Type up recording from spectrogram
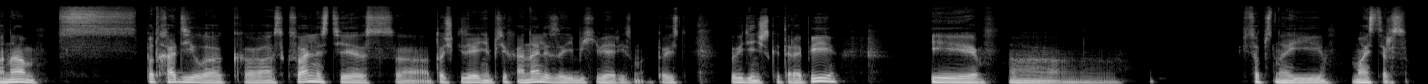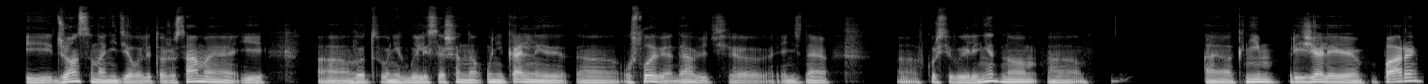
она подходила к сексуальности с а, точки зрения психоанализа и бихевиоризма, то есть поведенческой терапии. И, собственно, и Мастерс, и Джонсон, они делали то же самое, и вот у них были совершенно уникальные условия, да, ведь, э, я не знаю, в курсе вы или нет, но а к ним приезжали пары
